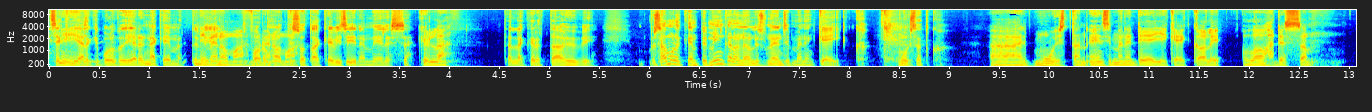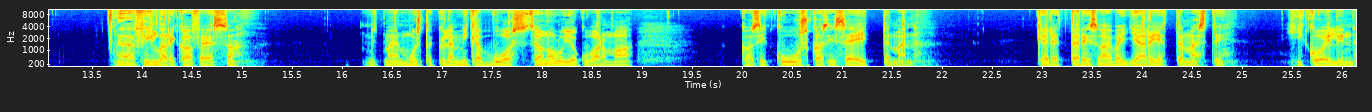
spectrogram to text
sekin niin. jälkipuolelta jäädä näkemättä. Nimenomaan. Formaattisota kävi siinä mielessä. Kyllä. Tällä kertaa hyvin. Samuli Kemppi, minkälainen oli sun ensimmäinen keikka? Muistatko? Ää, muistan. Ensimmäinen DJ-keikka oli Lahdessa Fillarikafeessa. Nyt mä en muista kyllä mikä vuosi. Se on ollut joku varmaan 86, 87. Kädet täris aivan järjettömästi. Hikoilin.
